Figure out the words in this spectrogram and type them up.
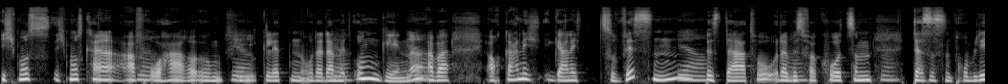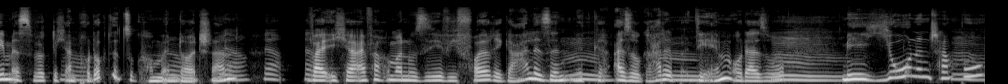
ich muss, ich muss keine Afrohaare irgendwie Ja. glätten oder damit Ja. umgehen, ne? Ja. Aber auch gar nicht, gar nicht zu wissen Ja. bis dato oder bis vor kurzem, dass es ein Problem ist, wirklich an Produkte zu kommen in Deutschland. Ja, ja, ja. Weil ich ja einfach immer nur sehe, wie voll Regale sind mit, ge- also gerade bei DM oder so, Millionen Shampoo.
